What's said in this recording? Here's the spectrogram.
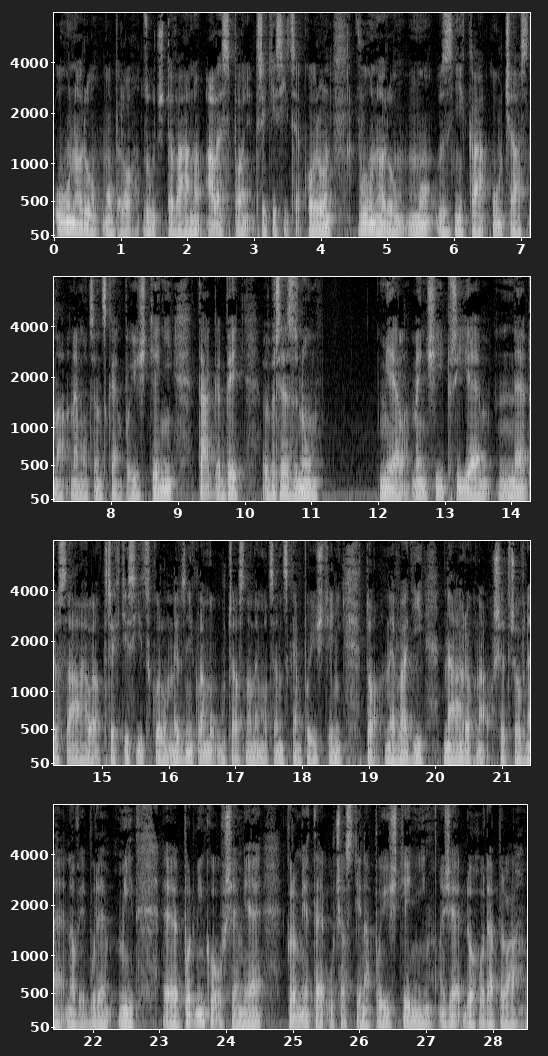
únoru mu bylo zúčtováno alespoň 3000 korun. V únoru mu vznikla účast na nemocenském pojištění, tak byť v březnu měl menší příjem, nedosáhl 3000 korun, nevznikla mu účast na nemocenském pojištění, to nevadí, nárok na ošetřovné nově bude mít. Eh, podmínkou ovšem je, kromě té účasti na pojištění, že dohoda byla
